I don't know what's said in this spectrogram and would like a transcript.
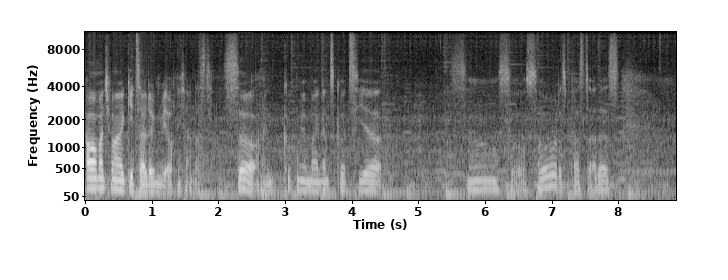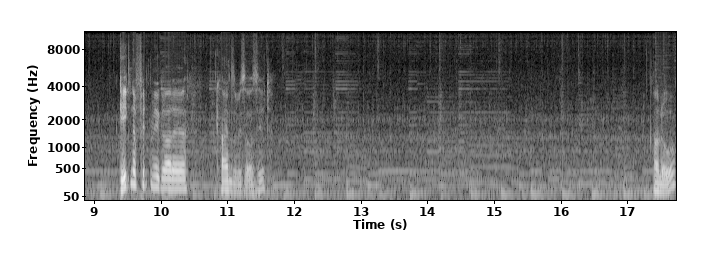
Aber manchmal geht's halt irgendwie auch nicht anders. So, dann gucken wir mal ganz kurz hier. So, so, so. Das passt alles. Gegner finden wir gerade keinen, so wie es aussieht. Hallo?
